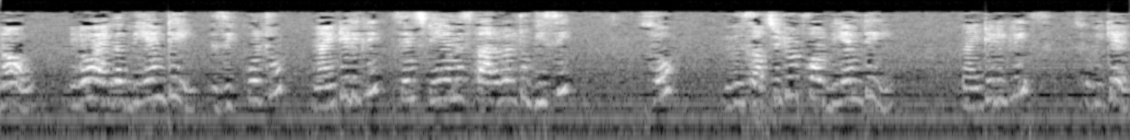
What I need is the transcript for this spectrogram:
Now, we know angle BMD is equal to 90 degree since DM is parallel to BC. So, we will substitute for BMD 90 degrees. So, we get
